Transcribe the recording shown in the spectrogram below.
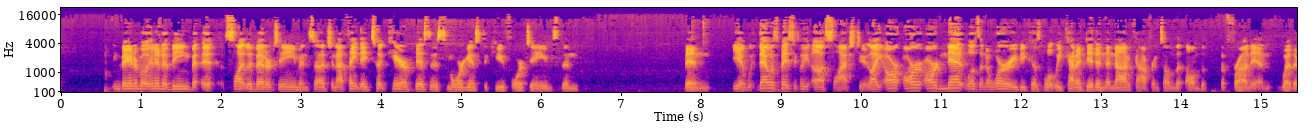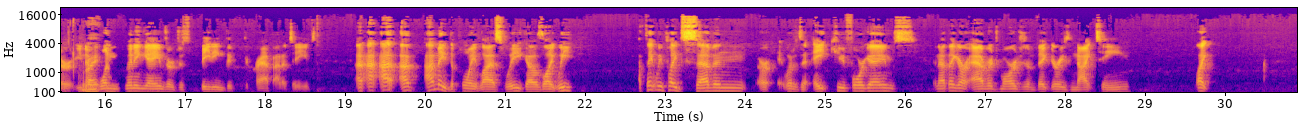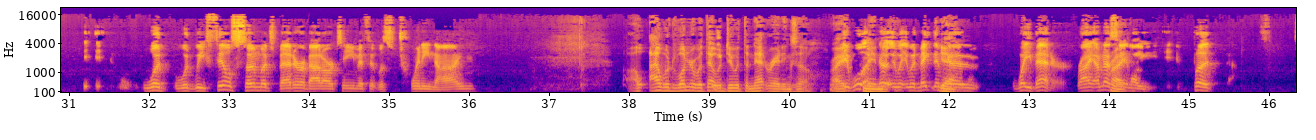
And Vanderbilt ended up being a slightly better team and such, and I think they took care of business more against the Q four teams than than yeah. That was basically us last year. Like our our, our net wasn't a worry because what we kind of did in the non conference on the on the, the front end, whether you know Right. win, winning games or just beating the, the crap out of teams. I, I, I, I made the point last week. I was like, we, I think we played seven or what is it, eight Q four games, and I think our average margin of victory is nineteen. Like, it- would would we feel so much better about our team if it was twenty nine? I- I would wonder what that would do with the net ratings, though. Right? It would. I mean, no, it, would- it would make them Yeah. go way better, right? I'm not Right. saying like, but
